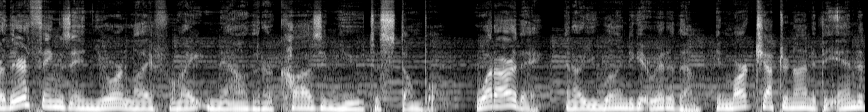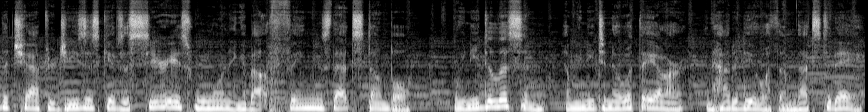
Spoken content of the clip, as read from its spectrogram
Are there things in your life right now that are causing you to stumble? What are they? And are you willing to get rid of them? In Mark chapter 9, at the end of the chapter, Jesus gives a serious warning about things that stumble. We need to listen and we need to know what they are and how to deal with them. That's today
